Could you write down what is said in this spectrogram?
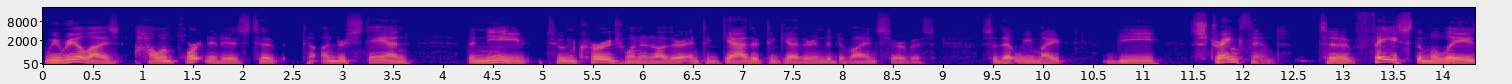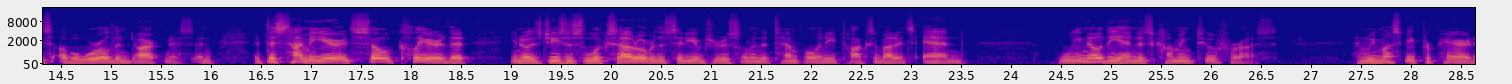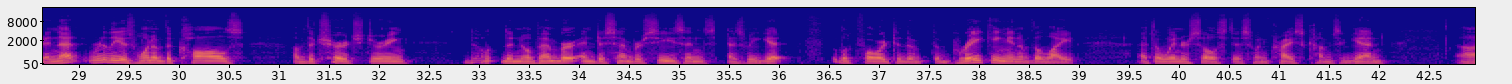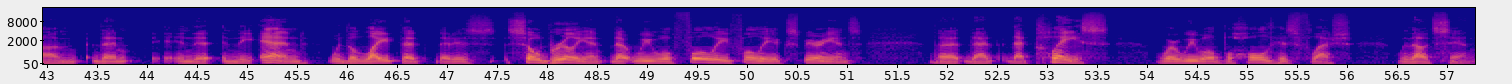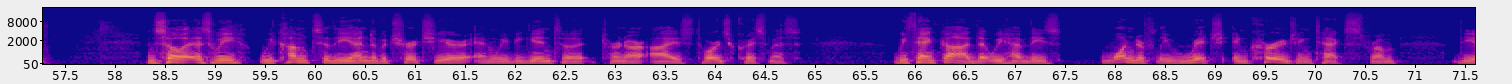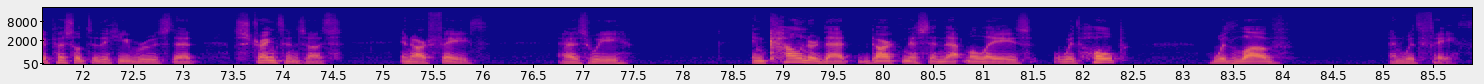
We realize how important it is to, to understand the need to encourage one another and to gather together in the divine service so that we might be strengthened to face the malaise of a world in darkness. And at this time of year, it's so clear that, you know, as Jesus looks out over the city of Jerusalem and the temple and he talks about its end, we know the end is coming too for us. And we must be prepared. And that really is one of the calls of the church during the November and December seasons as we get look forward to the, the breaking in of the light at the winter solstice when Christ comes again. Um, then in the in the end, with the light that, that is so brilliant that we will fully, fully experience that, that, that place where we will behold his flesh without sin. And so, as we, we come to the end of a church year and we begin to turn our eyes towards Christmas, we thank God that we have these wonderfully rich, encouraging texts from the Epistle to the Hebrews that strengthens us in our faith as we encounter that darkness and that malaise with hope, with love, and with faith.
